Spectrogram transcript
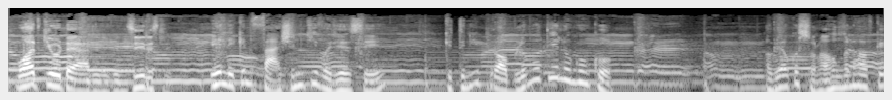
बहुत क्यूट है यार लेकिन सीरियसली ये लेकिन फ़ैशन की वजह से कितनी प्रॉब्लम होती है लोगों को। अभी आपको सुनाऊँगा ना आपके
